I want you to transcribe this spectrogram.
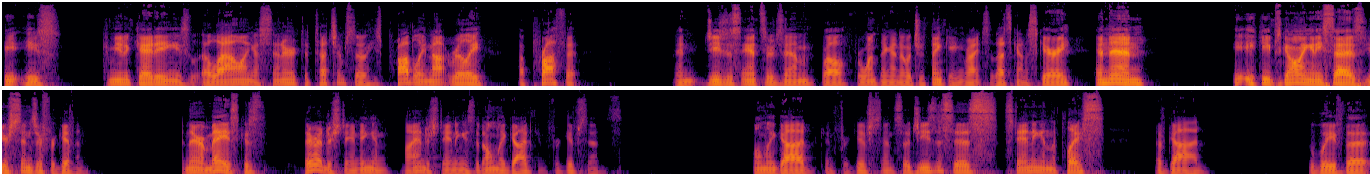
he, he's communicating, he's allowing a sinner to touch him, so he's probably not really a prophet. And Jesus answers him, Well, for one thing, I know what you're thinking, right? So that's kind of scary. And then he keeps going and he says, Your sins are forgiven. And they're amazed because their understanding, and my understanding, is that only God can forgive sins. Only God can forgive sins. So Jesus is standing in the place of God. We believe the,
